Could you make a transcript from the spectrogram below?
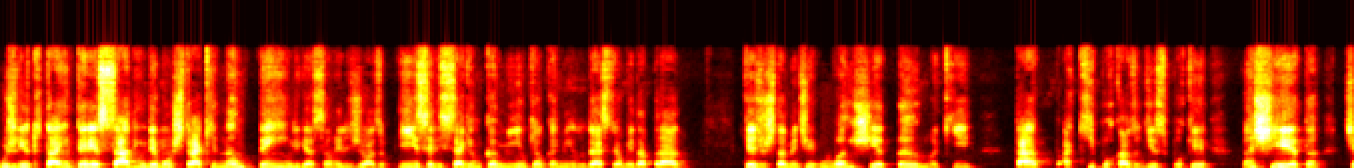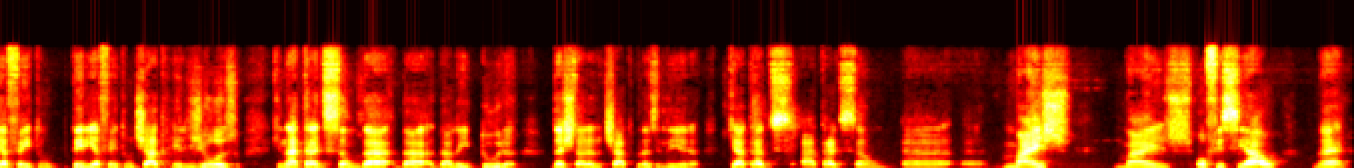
o Junito está interessado em demonstrar que não tem ligação religiosa, e isso ele segue um caminho que é o caminho do Décio de Almeida Prado, que é justamente o Anchietano aqui, está aqui por causa disso, porque Anchieta tinha feito, teria feito um teatro religioso, que na tradição da, da, da leitura da história do teatro brasileira que a, tradi a tradição é, mais, mais oficial, né,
